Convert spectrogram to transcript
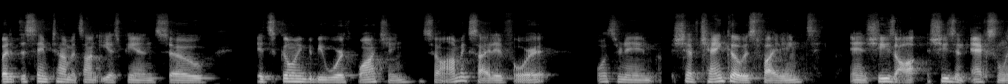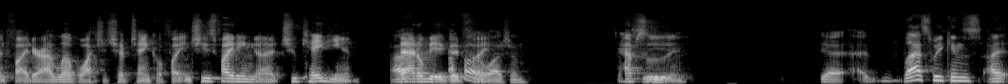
But at the same time, it's on ESPN, so it's going to be worth watching. So I'm excited for it what's her name? Shevchenko is fighting, and she's she's an excellent fighter. I love watching Shevchenko fight, and she's fighting uh, Chookagian. That'll be a I'll good probably fight. watch him. Absolutely. Yeah, last weekend's I.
